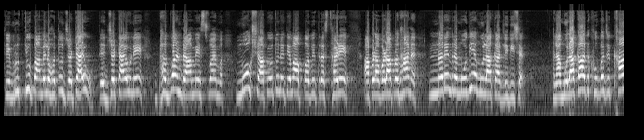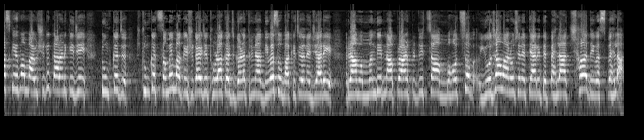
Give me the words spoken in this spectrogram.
તે મૃત્યુ પામેલો હતો જટાયુ. તે જટાયુને ભગવાન રામે સ્વયં મોક્ષ આપ્યો હતો ને તેવા પવિત્ર સ્થળે આપણા વડાપ્રધાન નરેન્દ્ર મોદીએ મુલાકાત લીધી છે. અને આ મુલાકાત ખૂબ જ ખાસ કહેવામાં આવી કે કારણ કે જે ટૂંક જ ટૂંક જ સમયમાં કહી શકાય જે થોડાક જ ગણતરીના દિવસો બાકી છે અને જ્યારે રામ મંદિરના પ્રાણ પ્રતિષ્ઠા મહોત્સવ યોજાવાનો છે ને ત્યારે તે પહેલા છ દિવસ પહેલા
